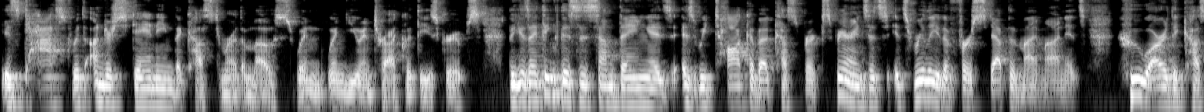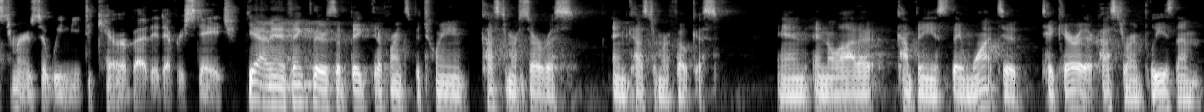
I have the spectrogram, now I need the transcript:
is tasked with understanding the customer the most when when you interact with these groups, because I think this is something as as we talk about customer experience, it's it's really the first step in my mind. It's who are the customers that we need to care about at every stage. Yeah, I mean, I think there's a big difference between customer service and customer focus. And and a lot of companies they want to take care of their customer and please them,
